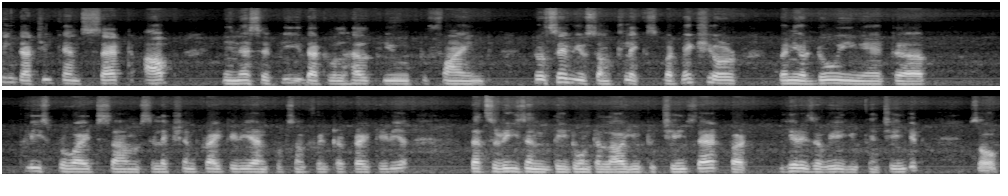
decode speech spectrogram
something that you can set up in SAP that will help you to find, it will save you some clicks, but make sure when you're doing it, uh, please provide some selection criteria and put some filter criteria. That's the reason they don't allow you to change that, but here is a way you can change it. So,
